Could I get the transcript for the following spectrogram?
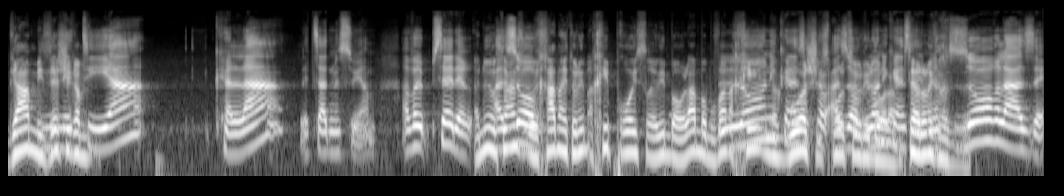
גם מזה שגם... נטייה קלה לצד מסוים. אבל בסדר, הניו יורק טיימס הוא עזוב, אחד מהעיתונים הכי פרו-ישראלים בעולם, במובן הכי לא ניכנס נגוע של שמאל עזוב, ציוני לא בעולם. בסדר, לא ניכנס לזה. נחזור לזה.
